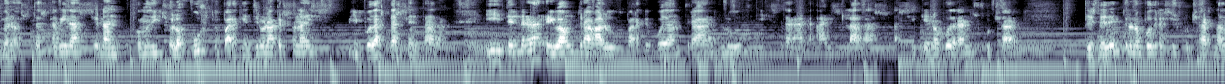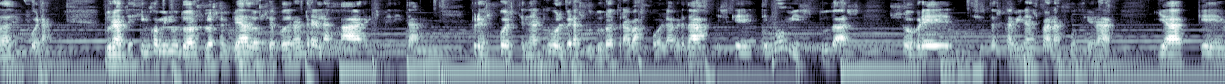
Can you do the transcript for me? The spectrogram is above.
bueno, estas cabinas serán, como he dicho, lo justo para que entre una persona y, pueda estar sentada. Y tendrán arriba un tragaluz para que pueda entrar luz y estarán aisladas, así que no podrán escuchar, desde dentro no podrás escuchar nada de fuera. Durante 5 minutos los empleados se podrán relajar y meditar, pero después tendrán que volver a su duro trabajo. La verdad es que tengo mis dudas sobre si estas cabinas van a funcionar, ya que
